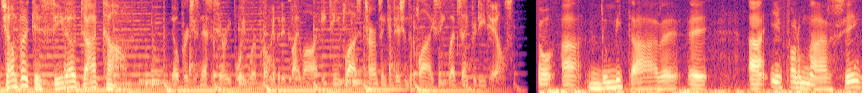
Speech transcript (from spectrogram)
ChumbaCasino.com. No purchase necessary. Void were prohibited by law. 18 plus terms and conditions apply. See website for details. a dubitare e a informarsi.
